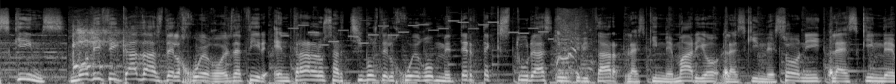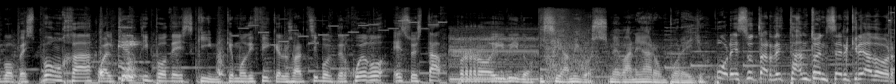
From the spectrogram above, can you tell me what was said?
skins modificadas del juego. Es decir, entrar a los archivos del juego, meter texturas y utilizar la skin de Mario, la skin de Sonic, la skin de Bob Esponja, cualquier tipo de skin que modifique los archivos del juego, eso está prohibido. Y sí, amigos, me banearon por ello. Por eso tardé tanto en ser creador.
